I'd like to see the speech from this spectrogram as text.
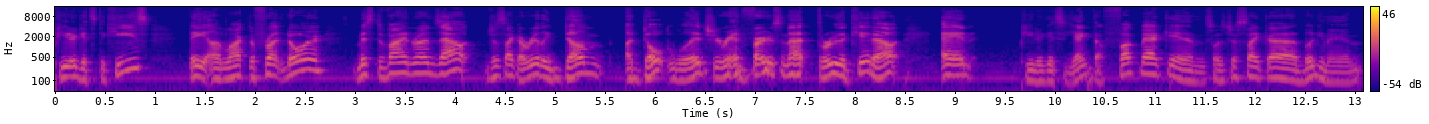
Peter gets the keys. They unlock the front door. Miss Divine runs out, just like a really dumb adult would. She ran first and not threw the kid out. And Peter gets yanked the fuck back in. So it's just like uh, Boogeyman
